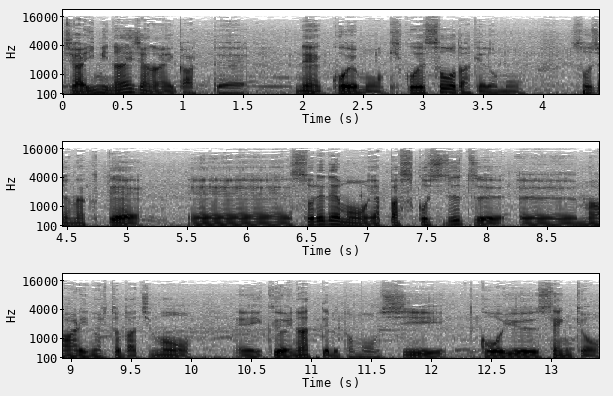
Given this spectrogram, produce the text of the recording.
じゃあ意味ないじゃないかってね声も聞こえそうだけどもそうじゃなくて、えー、それでもやっぱ少しずつ、えー、周りの人たちも、えー、行くようになってると思うしこういう選挙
